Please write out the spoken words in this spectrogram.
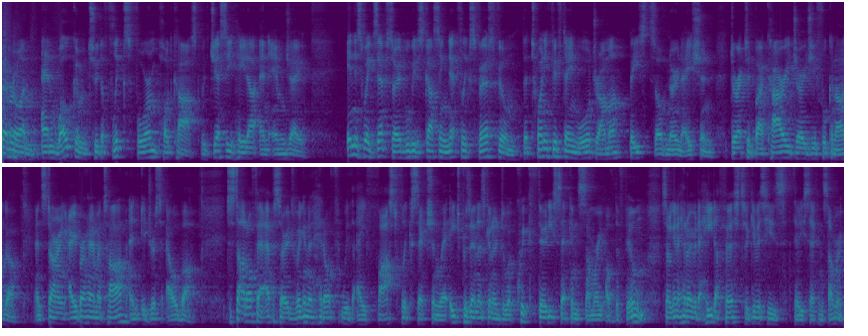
everyone, and welcome to the Flicks Forum podcast with Jesse Heater and MJ. In this week's episode, we'll be discussing Netflix's first film, the 2015 war drama Beasts of No Nation, directed by Cary Joji Fukunaga and starring Abraham Attah and Idris Elba. To start off our episodes, we're going to head off with a fast flick section where each presenter is going to do a quick 30 second summary of the film. So we're going to head over to Heater first to give us his 30 second summary.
